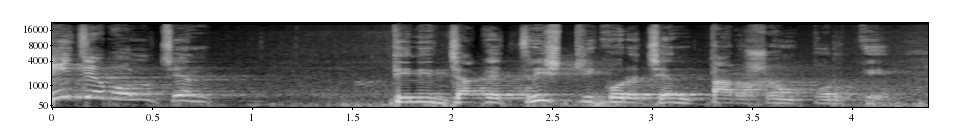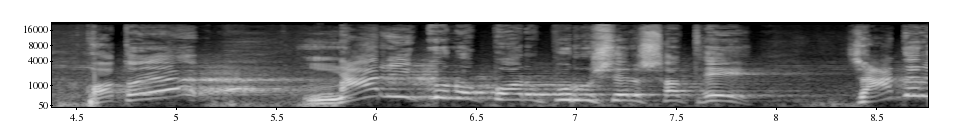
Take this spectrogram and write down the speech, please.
নিজে বলছেন, তিনি যাকে সৃষ্টি করেছেন তার সম্পর্কে। অতএব নারী কোনো পর পুরুষের সাথে, যাদের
